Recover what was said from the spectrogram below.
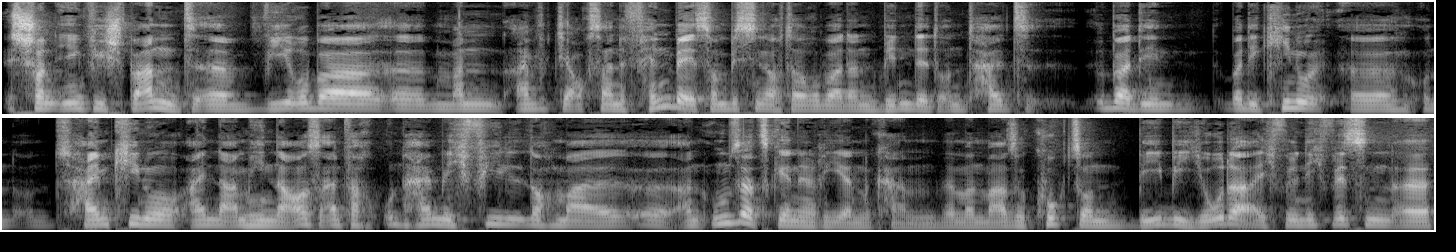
ist schon irgendwie spannend, äh, wie rüber äh, man einfach ja auch seine Fanbase so ein bisschen auch darüber dann bindet und halt über den über die Kino äh, und, und Heimkino-Einnahmen hinaus einfach unheimlich viel nochmal äh, an Umsatz generieren kann. Wenn man mal so guckt, so ein Baby Yoda, ich will nicht wissen, äh,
